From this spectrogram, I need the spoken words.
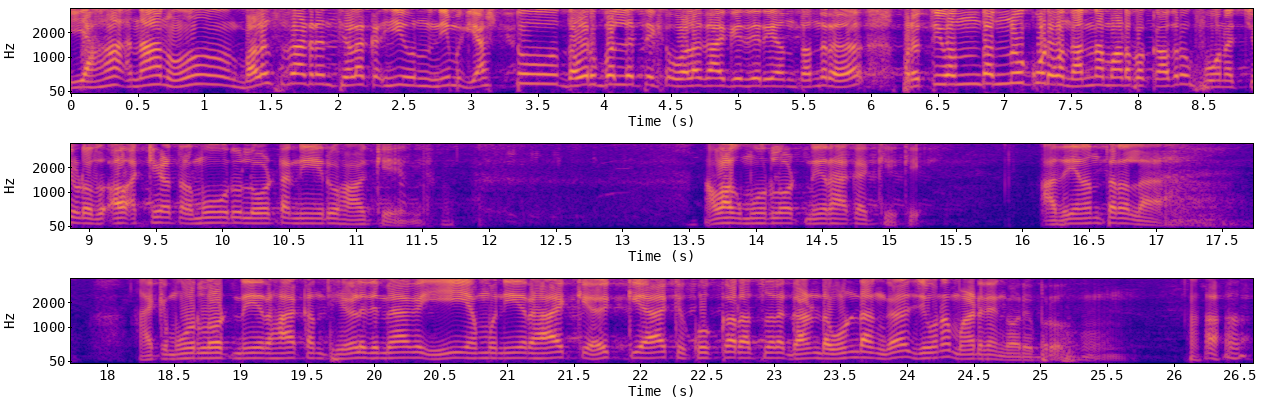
ಯಾ, ನಾನು ಬಳಸಬೇಡ್ರಿ ಅಂತ ಹೇಳಕ್, ಈ ನಿಮ್ಗೆ ಎಷ್ಟು ದೌರ್ಬಲ್ಯತೆಗೆ ಒಳಗಾಗಿದ್ದೀರಿ ಅಂತಂದ್ರೆ ಪ್ರತಿಯೊಂದನ್ನು ಕೂಡ ಒಂದು ಅನ್ನ ಮಾಡ್ಬೇಕಾದ್ರೂ ಫೋನ್ ಹಚ್ಚಿಡೋದು. ಅಕ್ಕಿ ಹೇಳ್ತಾಳೆ, ಮೂರು ಲೋಟ ನೀರು ಹಾಕಿ ಅಂತ. ಅವಾಗ ಮೂರು ಲೋಟ ನೀರು ಹಾಕಿ ಆಕಿ ಅದೇನಂತಾರಲ್ಲ ಆಕೆ ಮೂರು ಲೋಟ ನೀರು ಹಾಕಂತ ಹೇಳಿದ ಮ್ಯಾಗ ಈ ಎಮ್ಮ ನೀರು ಹಾಕಿ, ಅಕ್ಕಿ ಹಾಕಿ, ಕುಕ್ಕರ್ ಹಚ್ಚರ ಗಂಡ ಉಂಡಂಗೆ ಜೀವನ ಮಾಡಿದಂಗೆ ಅವರಿಬ್ರು.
